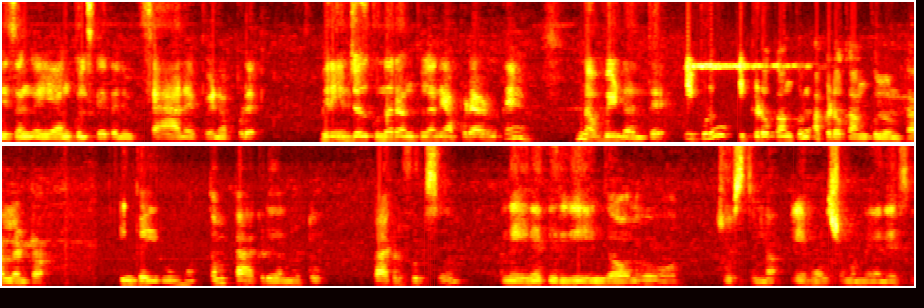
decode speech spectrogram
నిజంగా ఈ అంకుల్స్కి అయితే నేను ఫ్యాన్ అయిపోయినప్పుడే. మీరు ఏం చదువుకున్నారు అంకుల్ అని అప్పుడే అడిగితే నవ్విండు అంతే. ఇప్పుడు ఇక్కడ ఒక అంకుల్ అక్కడ ఒక అంకుల్ ఉంటారంట ఇంకా ఈ రూమ్ మొత్తం ప్యాక్డ్ అన్నట్టు. Packed foods. నేనే తిరిగి ఏం కావాలో చూస్తున్నా. ఏం అవసరం ఉన్నాయి అనేసి.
